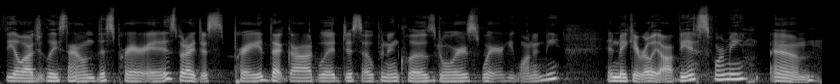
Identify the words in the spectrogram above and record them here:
theologically sound this prayer is, but I just prayed that God would just open and close doors where He wanted me, and make it really obvious for me. Um,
